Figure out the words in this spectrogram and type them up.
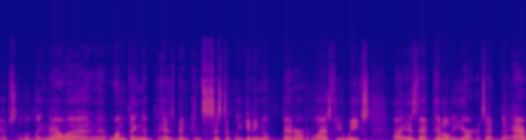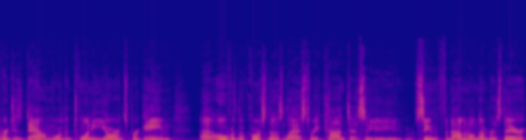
Absolutely. Now, uh, one thing that has been consistently getting better over the last few weeks uh, is that penalty yardage. That the average is down more than 20 yards per game uh, over the course of those last three contests. So you, have seen phenomenal numbers there.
